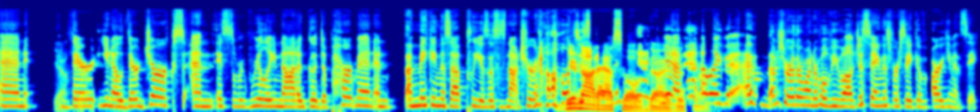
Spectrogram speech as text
And Yeah. they're, you know, they're jerks and it's really not a good department. And I'm making this up. Please, this is not true at all. You're not assholes, guys. yeah, It's I'm like, I'm, I'm sure they're wonderful people. I'm just saying this for sake of argument's sake.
